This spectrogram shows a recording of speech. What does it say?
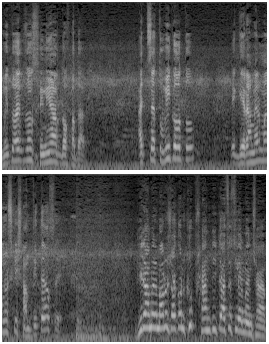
তুমি তো একজন সিনিয়র দফাদার। আচ্ছা তুমি কও তো এই গ্রামের মানুষ কি শান্তিতে আছে? গ্রামের মানুষ এখন খুব শান্তিতে আছে চেয়ারম্যান সাহেব।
